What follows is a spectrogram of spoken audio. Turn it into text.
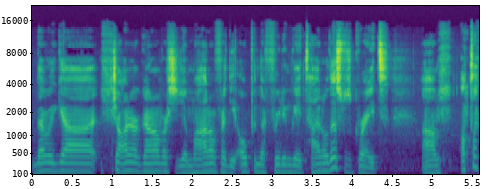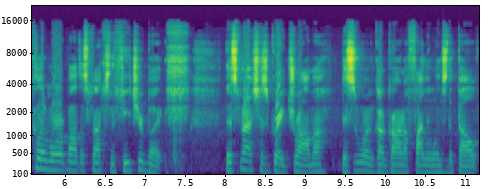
then we got John Gargano versus Yamato for the Open the Freedom Gate title. This was great. Um, I'll talk a little more about this match in the future, but this match has great drama. This is when Gargano finally wins the belt.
